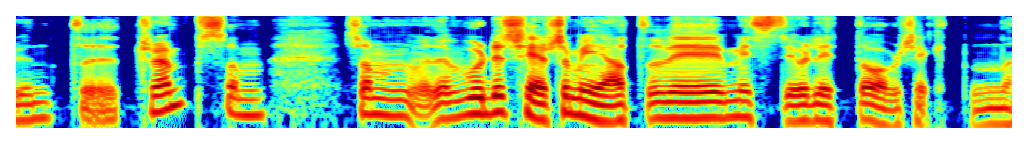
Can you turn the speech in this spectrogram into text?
rundt Trump, som, som, hvor det skjer så mye at vi mister jo litt oversikten.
